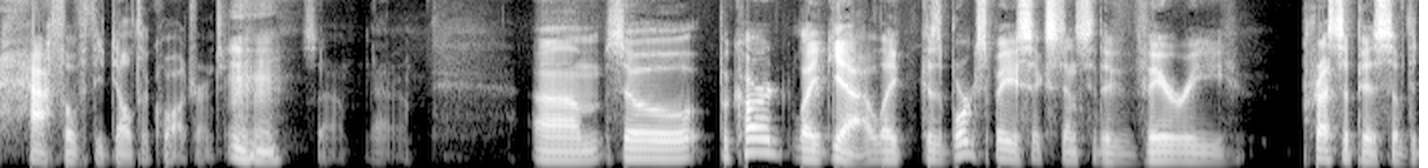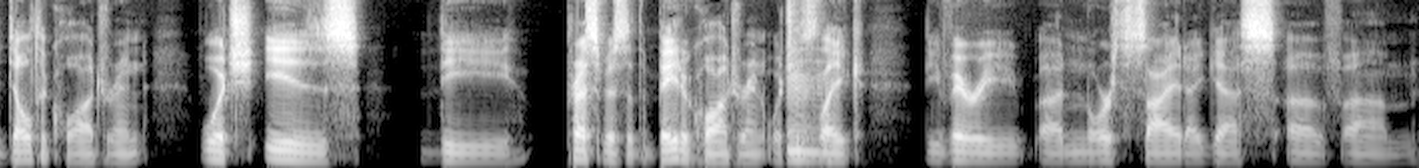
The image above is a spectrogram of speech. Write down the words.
half of the Delta Quadrant. Mhm. So, I don't know. Um, so Picard, like, yeah, like, because Borg space extends to the very precipice of the Delta Quadrant, which is the precipice of the Beta Quadrant, which is Mhm. like the very uh, north side, I guess, of um,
